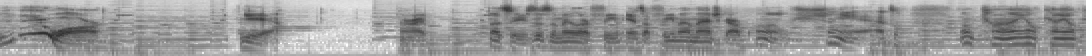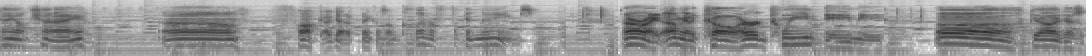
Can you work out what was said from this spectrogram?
You are. Yeah. Alright. let's see, is this a male or female? It's a female Magikarp. Oh, shit. Okay, okay, okay, okay. Um, fuck, I gotta think of some clever fucking names. Alright, I'm gonna call her Queen Amy. Oh, God, because,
